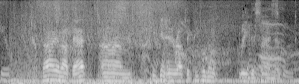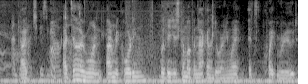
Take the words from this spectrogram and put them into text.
Kill. Sorry about that. Um, keep getting interrupted. People don't read the sign has that scored, and the I- match is now I tell everyone I'm recording, but they just come up and knock on the door anyway. It's quite rude.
